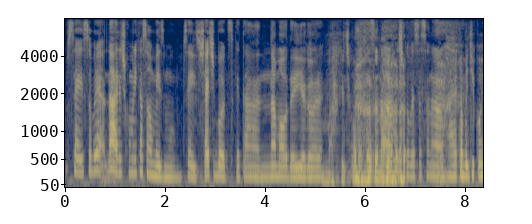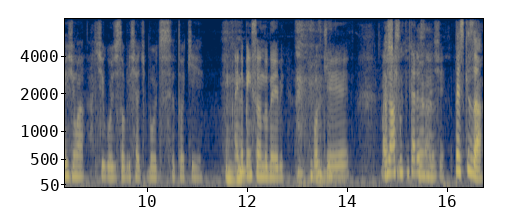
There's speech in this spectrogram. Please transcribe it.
Não sei, sobre a, na área de comunicação mesmo. Não sei, chatbots, que tá na moda aí agora. Marketing conversacional. Marketing conversacional. Ai, acabei de corrigir um artigo hoje sobre chatbots. Eu tô aqui ainda pensando nele. Porque. Mas Acho é um que- assunto interessante. Pesquisar.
